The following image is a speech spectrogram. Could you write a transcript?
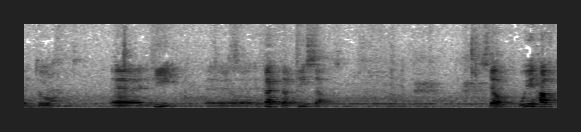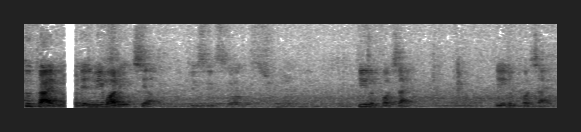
into uh, T uh, effector T cells so we have two types in memory cell T lymphocyte T lymphocyte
